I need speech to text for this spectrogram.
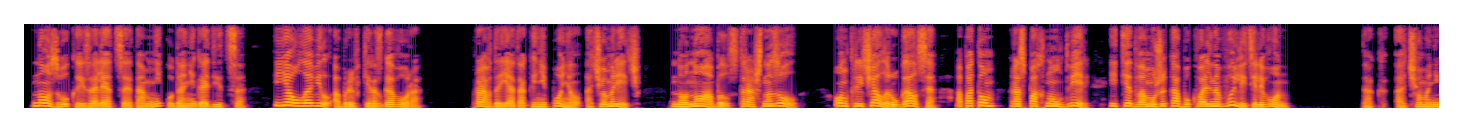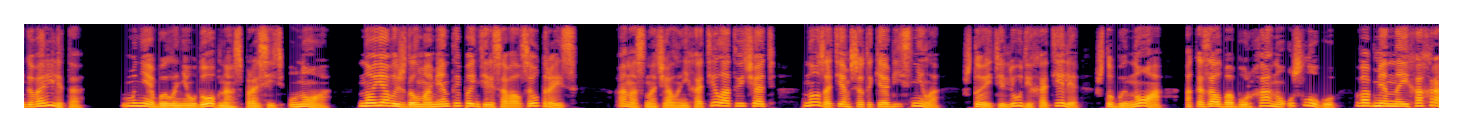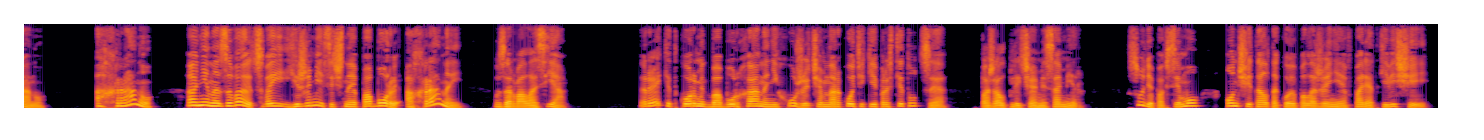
Но звукоизоляция там никуда не годится, и я уловил обрывки разговора. Правда, я так и не понял, о чем речь, но Ноа был страшно зол. Он кричал и ругался, а потом распахнул дверь, и те два мужика буквально вылетели вон. Так о чем они говорили-то? Мне было неудобно спросить у Ноа, но я выждал момент и поинтересовался у Трейс. Она сначала не хотела отвечать, но затем все-таки объяснила, что эти люди хотели, чтобы Ноа оказал Бабурхану услугу в обмен на их охрану. «Охрану? Они называют свои ежемесячные поборы охраной?» – взорвалась я. «Рэкет кормит Бабурхана не хуже, чем наркотики и проституция», – пожал плечами Самир. Судя по всему, он считал такое положение в порядке вещей.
